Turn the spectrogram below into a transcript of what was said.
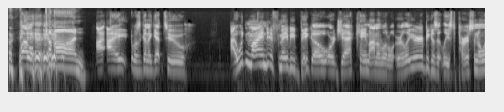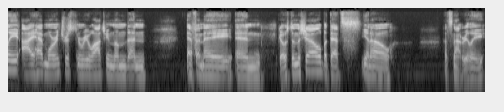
Well, Come on. I, I was gonna get to. I wouldn't mind if maybe Big O or Jack came on a little earlier because at least personally, I have more interest in rewatching them than FMA and Ghost in the Shell. But that's you know, that's not really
